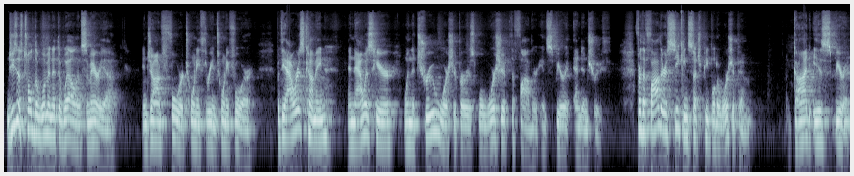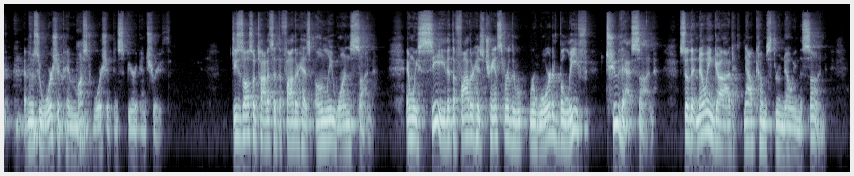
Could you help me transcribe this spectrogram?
Jesus told the woman at the well in Samaria in John 4 23 and 24, But the hour is coming, and now is here, when the true worshipers will worship the Father in spirit and in truth. For the Father is seeking such people to worship him. God is spirit, and those who worship him must worship in spirit and truth. Jesus also taught us that the Father has only one Son. And we see that the Father has transferred the reward of belief to that Son, so that knowing God now comes through knowing the Son.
